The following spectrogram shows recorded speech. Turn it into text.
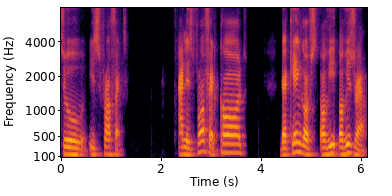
to his prophet. And his prophet called the king of, of, of Israel,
